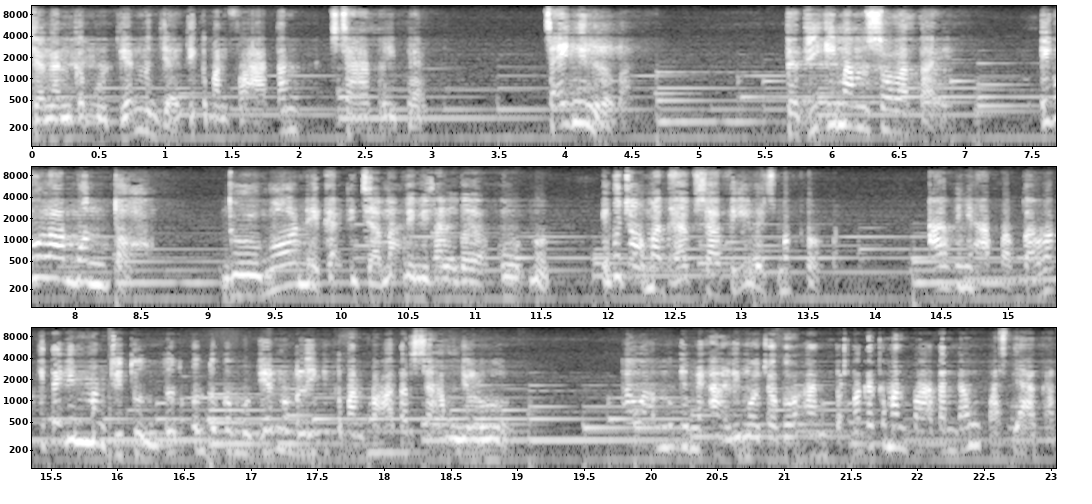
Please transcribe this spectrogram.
jangan kemudian menjadi kemanfaatan secara pribadi saya ingin loh pak. Jadi imam sholat tadi itu lamun toh dungone gak dijamak nih misalnya kayak kunut itu cuma madhab syafi'i wis mekro artinya apa? Bahwa kita ini memang dituntut untuk kemudian memiliki kemanfaatan secara menyeluruh. Awak mungkin ahli mau Quran maka kemanfaatan kamu pasti akan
